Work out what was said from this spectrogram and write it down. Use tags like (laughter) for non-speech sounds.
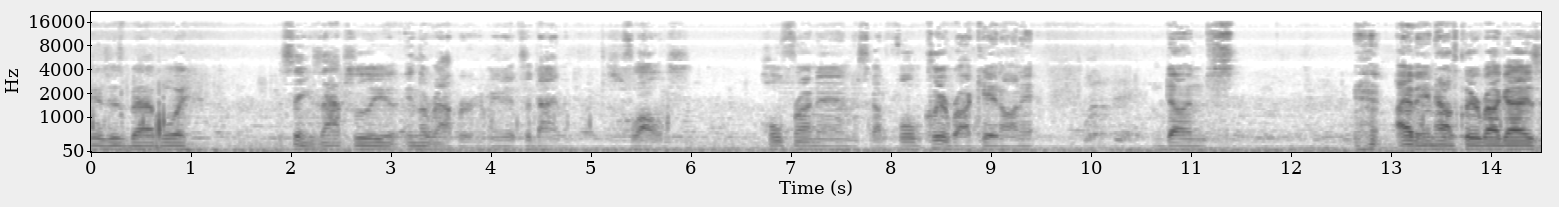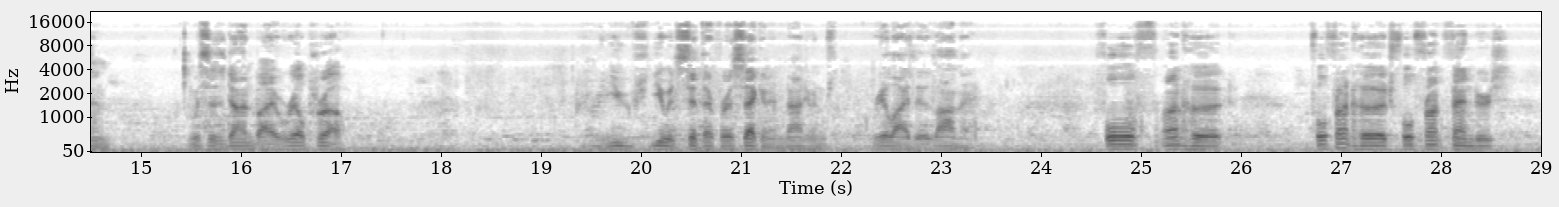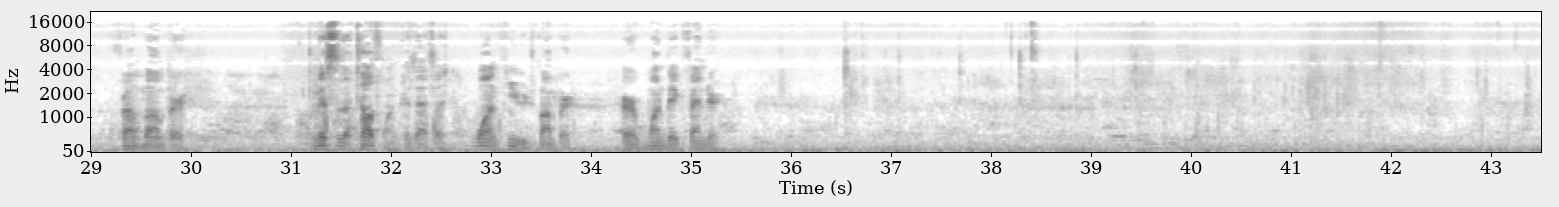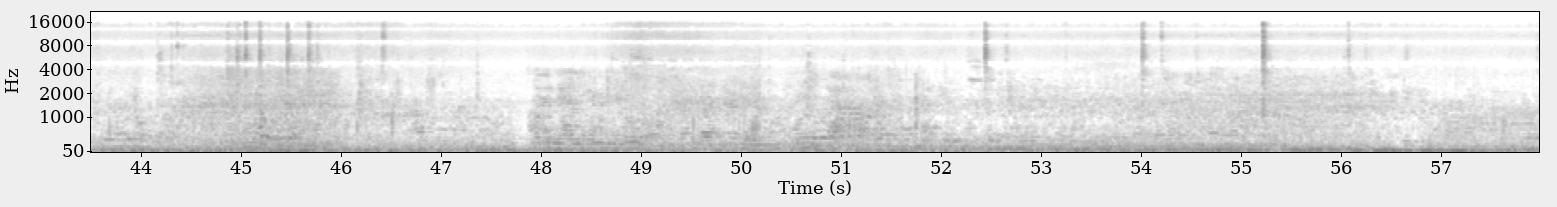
Here's this bad boy. This thing is absolutely in the wrapper. I mean, it's a diamond. It's flawless. Whole front end. It's got a full clear bra kit on it. Done. (laughs) I have an in-house clear bra, guys, and this is done by real pro. You you would sit there for a second and not even realize it was on there. Full front hood, full front hood, full front fenders, front bumper. And this is a tough one because that's a one huge bumper or one big fender.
